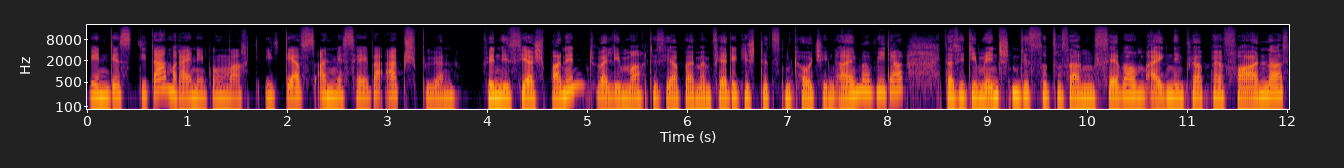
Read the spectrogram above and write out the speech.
wenn das die Darmreinigung macht. Ich darf es an mir selber auch spüren. Finde ich sehr spannend, weil ich mache das ja bei meinem pferdegestützten Coaching immer wieder, dass ich die Menschen das sozusagen selber im eigenen Körper erfahren lasse,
